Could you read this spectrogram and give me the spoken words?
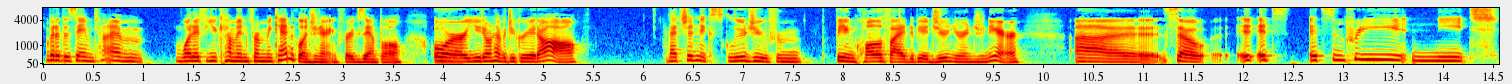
But at the same time, what if you come in from mechanical engineering, for example, or you don't have a degree at all? That shouldn't exclude you from being qualified to be a junior engineer. Uh, so it, it's it's some pretty neat,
